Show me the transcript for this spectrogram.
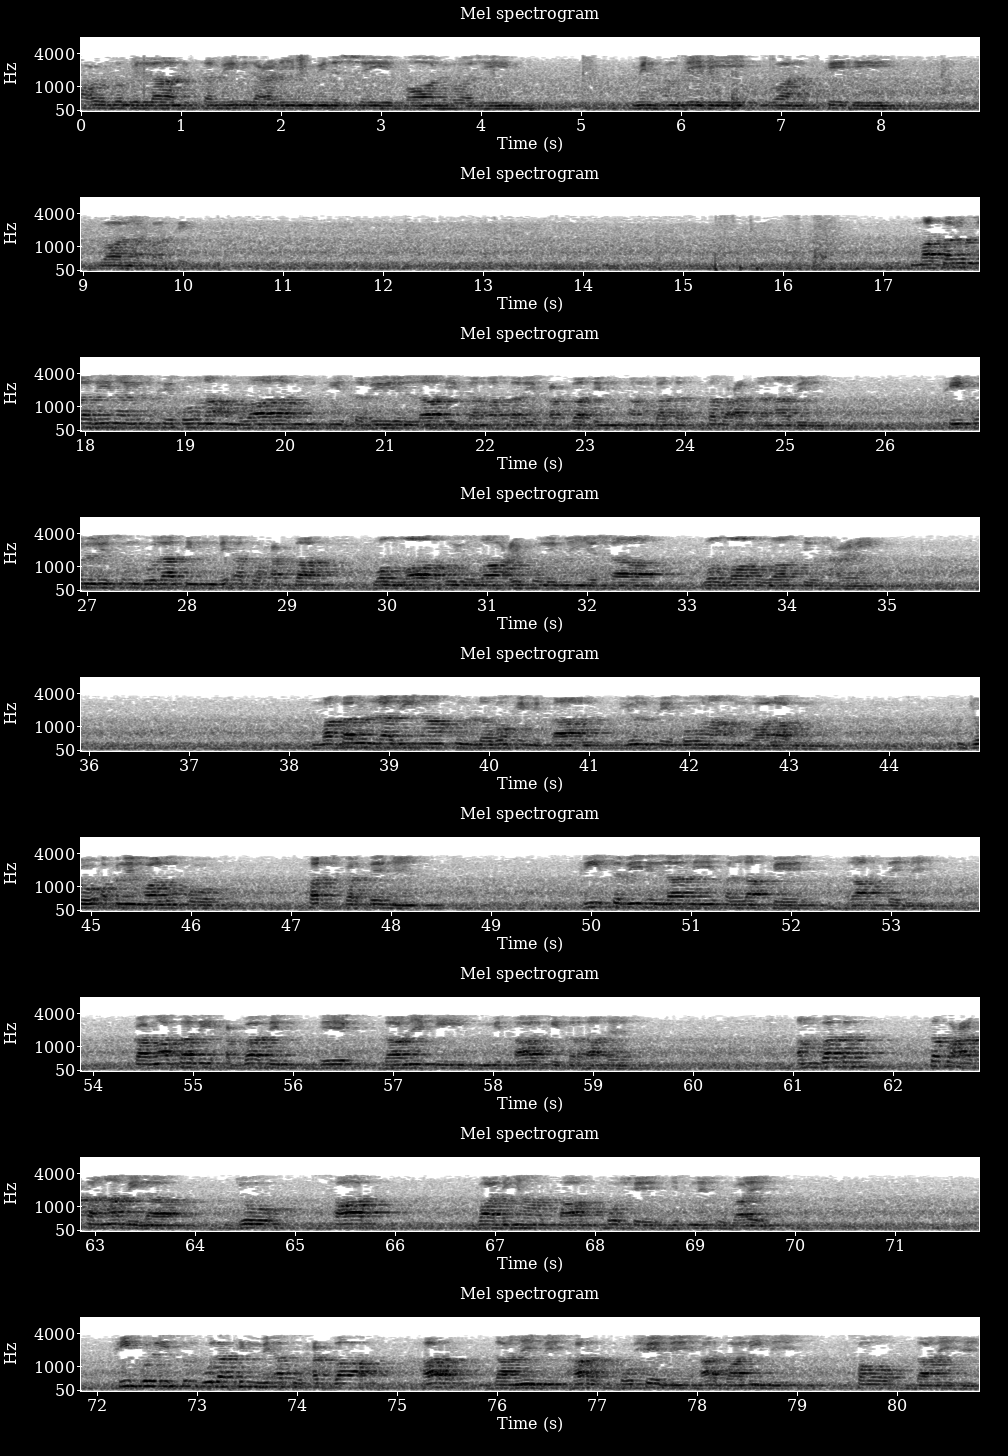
أعوذ بالله السميع العليم من الشيطان الرجيم. من همزه ونفخه ونفخه. مثل الذين ينفقون أموالهم في سبيل الله كمثل حبة أنبتت سبع سنابل في كل سنبلة مئة حبة. والله يضاعف لمن يشاء والله واسع عليم. مثل الذين ان لوگوں کی مثال ينفقون اموالهم. جو اپنے مالوں کو خرچ کرتے ہیں، فی سبیل اللہ اللہ کے راستے میں. کاماسالی حبا دن ایک دانے کی مثال کی طرح ہے۔ امبتن سب آسانہ بلا جو سات والیاں سات خوشے جس نے اگائے۔ فی کلی سلبلا سنگھ میں اتحبا ہر دانے میں، ہر خوشے میں، ہر بالی میں سو دانے ہیں۔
